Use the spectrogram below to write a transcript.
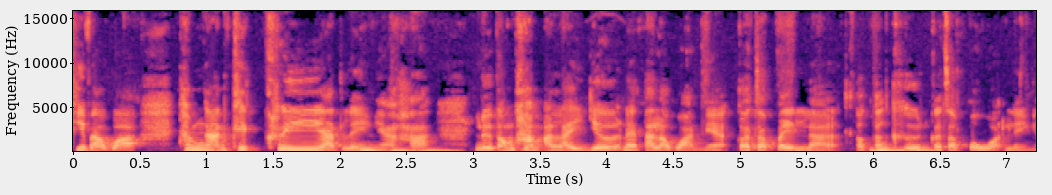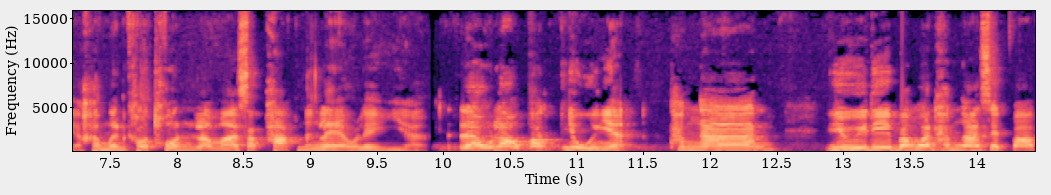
ที่แบบว่าทำงานเครียดๆอะไรอย่างเงี้ยค่ะอืมหรือต้องทำอะไรเยอะในแต่ละวันเนี่ยก็จะเป็นละตอนกลางคืนอืมก็จะปวดอะไรอย่างเงี้ยค่ะเหมือนเขาทนเรามาสักพักนึงแล้วอะไรอย่างเงี้ยแล้วเราก็อยู่อย่างเงี้ยทำงานอยู่ดีบางวันทำงานเสร็จปั๊บ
